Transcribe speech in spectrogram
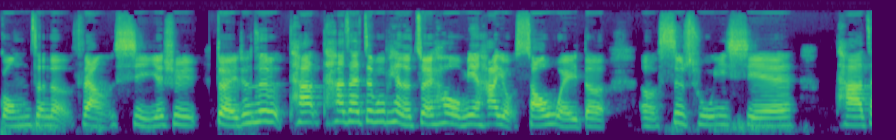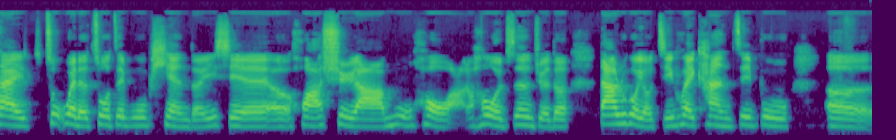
工真的非常细，也许对，就是他他在这部片的最后面，他有稍微的呃试出一些。他在做为了做这部片的一些呃花絮啊幕后啊，然后我真的觉得大家如果有机会看这部呃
